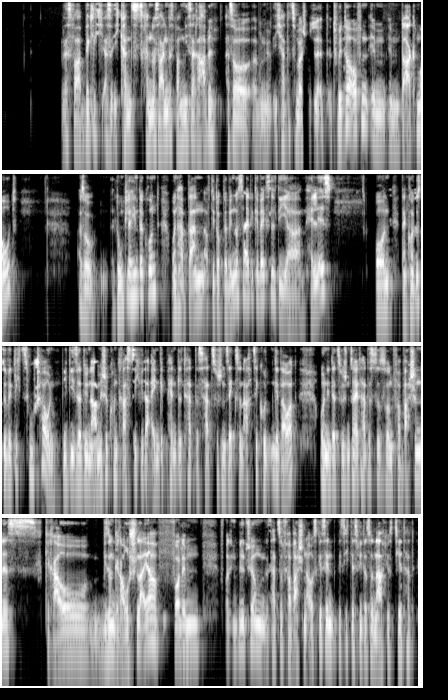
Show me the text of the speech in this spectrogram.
das war wirklich, also ich kann nur sagen, das war miserabel. Also ähm, okay. ich hatte zum Beispiel äh, Twitter offen im, im Dark Mode also dunkler Hintergrund und habe dann auf die Dr. Windows Seite gewechselt, die ja hell ist. Und dann konntest du wirklich zuschauen, wie dieser dynamische Kontrast sich wieder eingependelt hat. Das hat zwischen sechs und acht Sekunden gedauert. Und in der Zwischenzeit hattest du so ein verwaschenes Grau, wie so ein Grauschleier vor dem, mhm. vor dem Bildschirm. Das hat so verwaschen ausgesehen, bis sich das wieder so nachjustiert hat.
